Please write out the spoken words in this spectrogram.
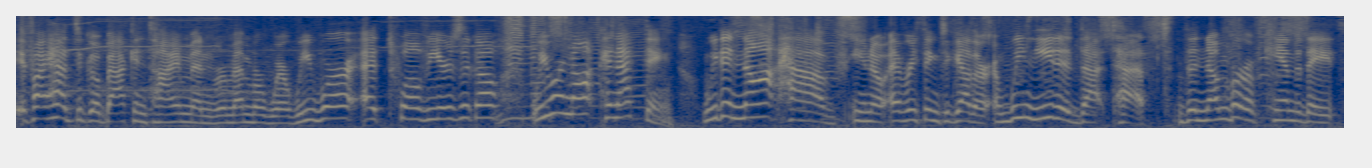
if I had to go back in time and remember where we were at 12 years ago, we were not connecting. We did not have, you know, everything together and we needed that test. The number of candidates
